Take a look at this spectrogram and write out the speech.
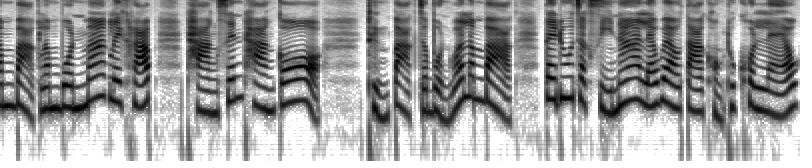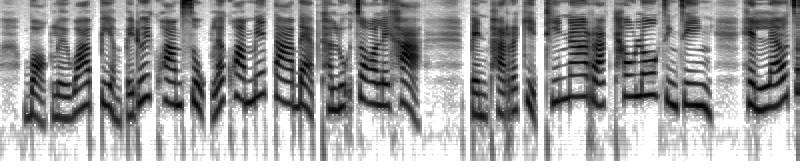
ลำบากลำบนมากเลยครับ ทางเส้นทางก็ ถึงปากจะบ่นว่าลำบาก แต่ดูจากสีหน้าและแววตาของทุกคนแล้ว บอกเลยว่าเปี่ยมไปด้วยความสุขและความเมตตาแบบทะลุจอเลยค่ะ เป็นภารกิจที่น่ารักเท่าโลกจริง ๆ เห็นแล้วใจ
